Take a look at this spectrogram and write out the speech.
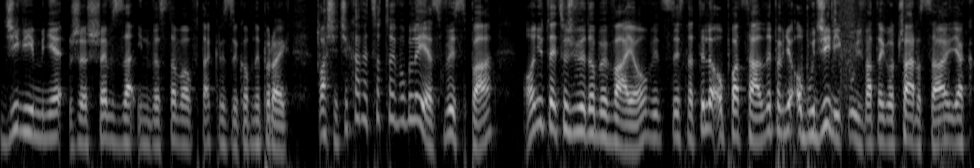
Dziwi mnie, że szef zainwestował w tak ryzykowny projekt. Właśnie, ciekawe co to w ogóle jest. Wyspa. Oni tutaj coś wydobywają, więc to jest na tyle opłacalne. Pewnie obudzili kuźwa tego Charlesa, jak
